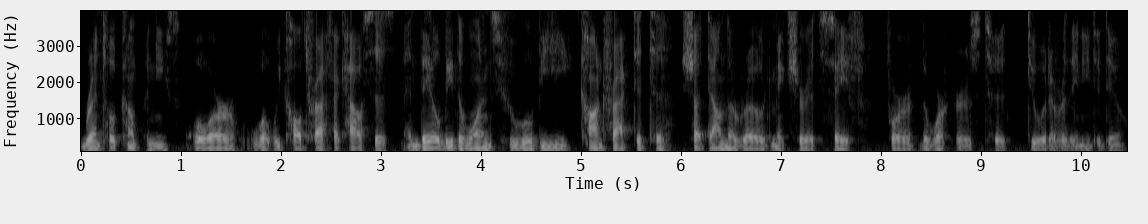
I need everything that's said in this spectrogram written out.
rental companies or what we call traffic houses. And they'll be the ones who will be contracted to shut down the road, make sure it's safe for the workers to do whatever they need to do.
